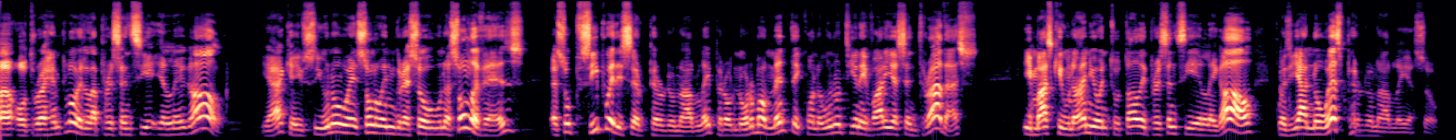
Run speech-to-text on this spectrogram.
Ah, otro ejemplo es la presencia ilegal. ¿Ya? Que si uno solo ingresó una sola vez, eso sí puede ser perdonable, pero normalmente cuando uno tiene varias entradas, y más que un año en total de presencia ilegal, pues ya no es perdonable eso.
